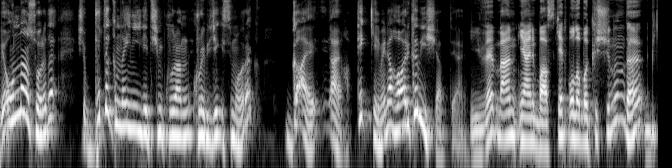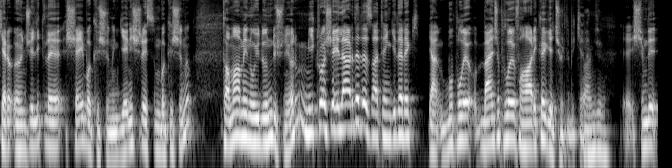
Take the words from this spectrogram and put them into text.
Ve ondan sonra da işte bu takımla en iyi iletişim kuran kurabilecek isim olarak gayet yani tek kelimeyle harika bir iş yaptı yani. Ve ben yani basketbola bakışının da bir kere öncelikle şey bakışının, geniş resim bakışının tamamen uyduğunu düşünüyorum. Mikro şeylerde de zaten giderek yani bu play, bence playoff'u harika geçirdi bir kere. Bence de. E, Şimdi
